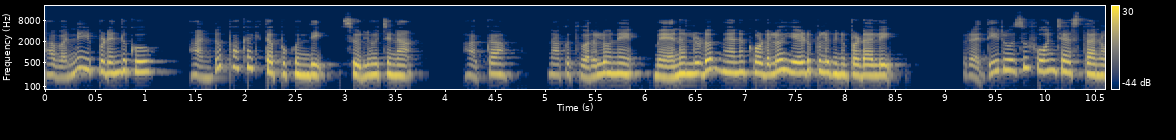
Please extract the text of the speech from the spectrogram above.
అవన్నీ ఇప్పుడెందుకు? అంటూ పక్కకి తప్పుకుంది సులోచన. అక్క నాకు త్వరలోనే మేనల్లుడో మేనకోడలో ఏడుపులు వినపడాలి. ప్రతిరోజు ఫోన్ చేస్తాను.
